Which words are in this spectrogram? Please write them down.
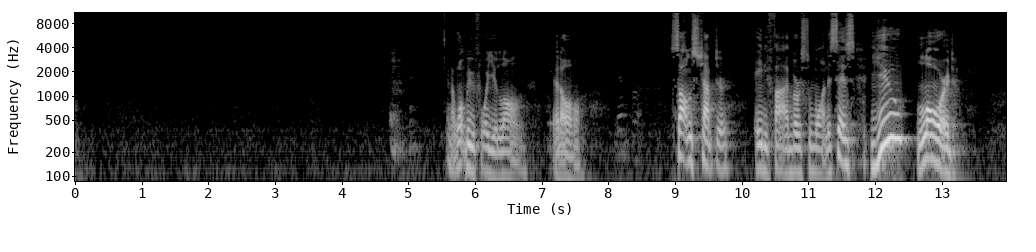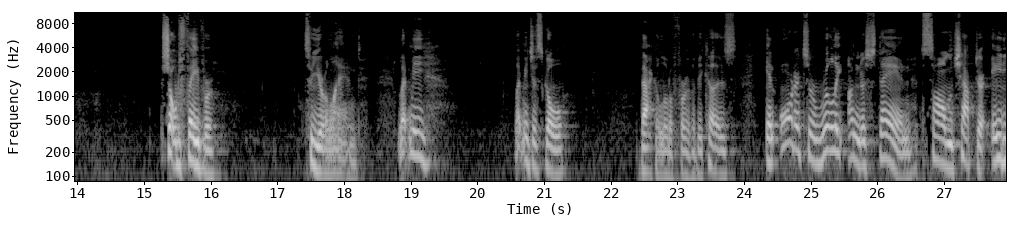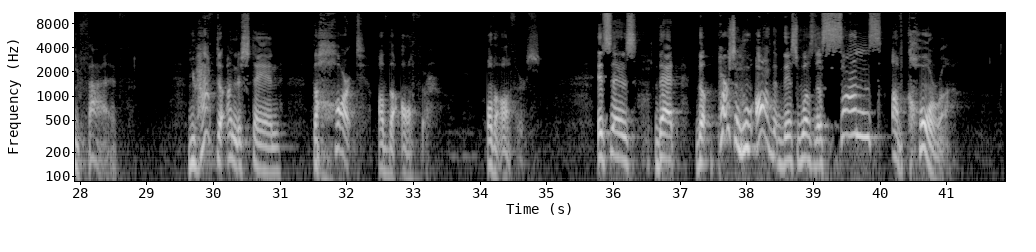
And I won't be before you long at all. Psalms chapter 85, verse 1. It says, You, Lord, showed favor to your land. Let me, let me just go back a little further because in order to really understand Psalm chapter 85, you have to understand the heart of the author or the authors. It says that the person who authored this was the sons of Korah.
